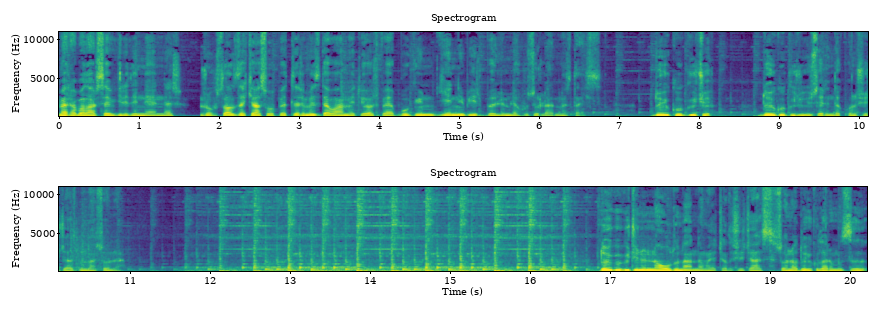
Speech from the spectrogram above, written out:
Merhabalar sevgili dinleyenler. Ruhsal zeka sohbetlerimiz devam ediyor ve bugün yeni bir bölümle huzurlarınızdayız. Duygu gücü. Duygu gücü üzerinde konuşacağız bundan sonra. Duygu gücünün ne olduğunu anlamaya çalışacağız. Sonra duygularımızı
